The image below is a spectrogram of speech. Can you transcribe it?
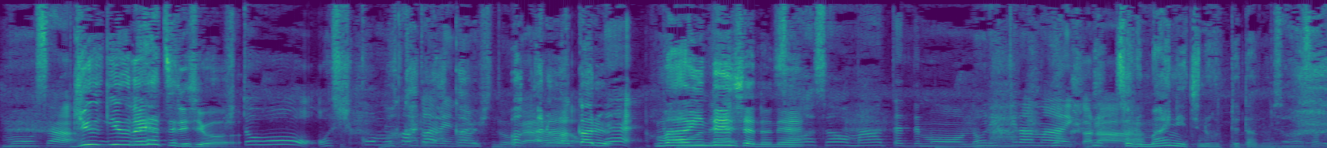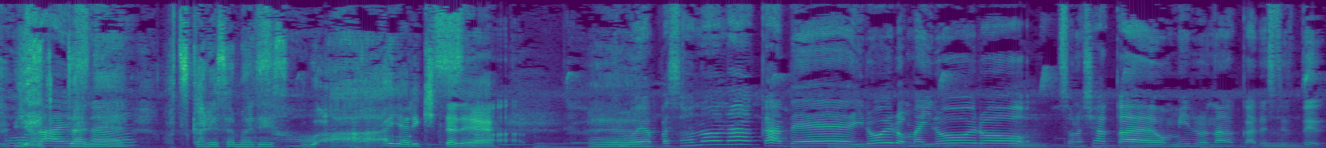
もうさぎゅうぎゅうのやつでしょ？人を押し込む係の人が。わかるわかる 満員電車のね。そうそう待っててもう乗り切らないから。ね それ毎日乗ってたの。そうそう東やったね。お疲れ様です。そう。うわーやりきったねでもやっぱぱその中でいろいろまあいろいろうん。その社会を見る中で,、うん。で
